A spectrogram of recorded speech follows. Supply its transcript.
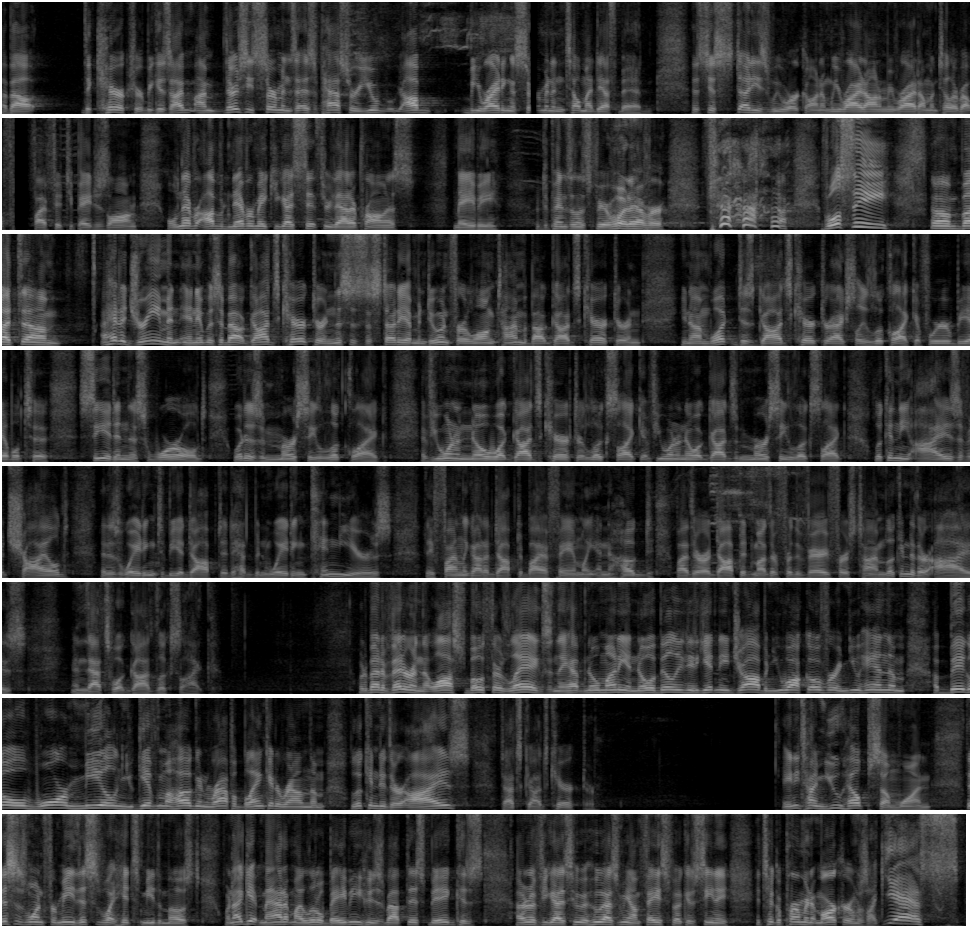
about the character because I'm, I'm, there's these sermons as a pastor you i'll be writing a sermon until my deathbed. It's just studies we work on and we write on them we write on them until they're about 550 pages long. We'll never i would never make you guys sit through that i promise. Maybe. It depends on the spirit whatever. We'll see. Um, but um, I had a dream, and, and it was about God's character. And this is the study I've been doing for a long time about God's character. And, you know, and what does God's character actually look like if we were to be able to see it in this world? What does mercy look like? If you want to know what God's character looks like, if you want to know what God's mercy looks like, look in the eyes of a child that is waiting to be adopted, had been waiting 10 years. They finally got adopted by a family and hugged by their adopted mother for the very first time. Look into their eyes and that's what God looks like. What about a veteran that lost both their legs and they have no money and no ability to get any job, and you walk over and you hand them a big old warm meal and you give them a hug and wrap a blanket around them? Look into their eyes. That's God's character. Anytime you help someone, this is one for me, this is what hits me the most. When I get mad at my little baby who's about this big, because I don't know if you guys who, who has me on Facebook has seen it, it took a permanent marker and was like, yes,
